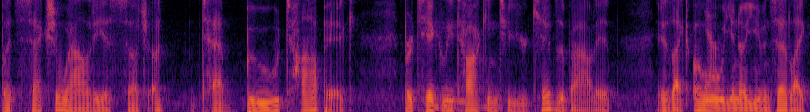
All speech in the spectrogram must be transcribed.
but sexuality is such a taboo topic, particularly mm-hmm. talking to your kids about it. Is like, oh, yeah. you know, you even said like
